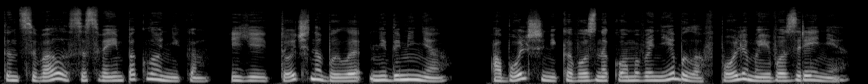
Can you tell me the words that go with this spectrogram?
танцевала со своим поклонником, и ей точно было не до меня. А больше никого знакомого не было в поле моего зрения.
